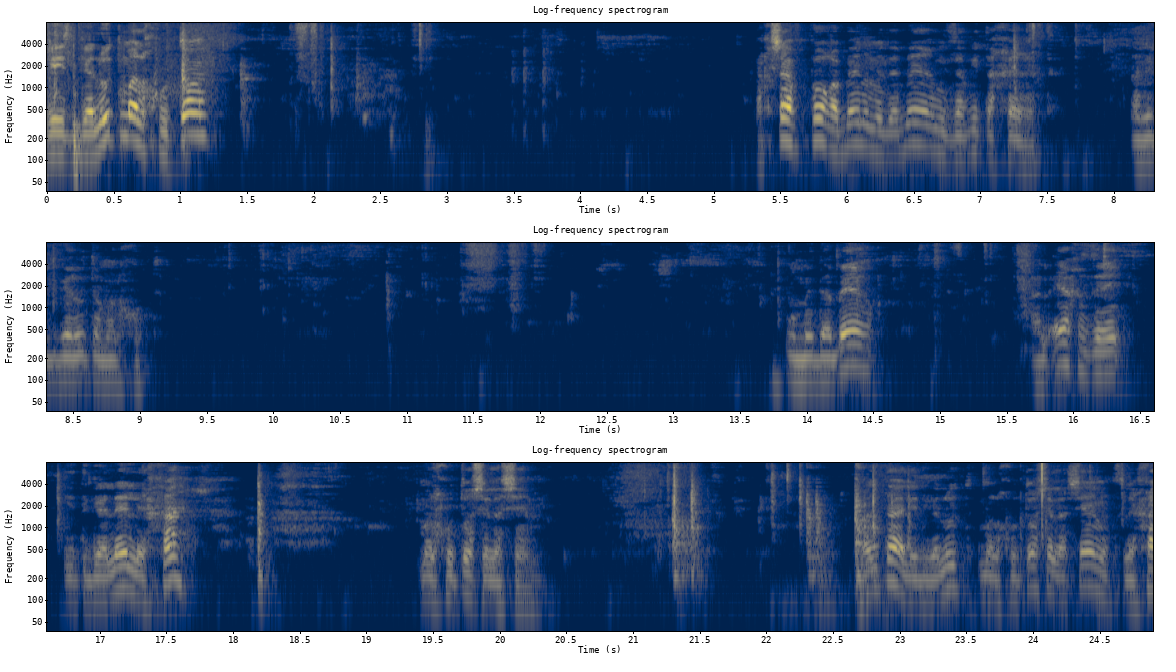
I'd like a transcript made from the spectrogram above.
והתגלות מלכותו, עכשיו פה רבנו מדבר מזווית אחרת. על התגלות המלכות. הוא מדבר על איך זה יתגלה לך מלכותו של השם. הבנת? על התגלות מלכותו של השם אצלך.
